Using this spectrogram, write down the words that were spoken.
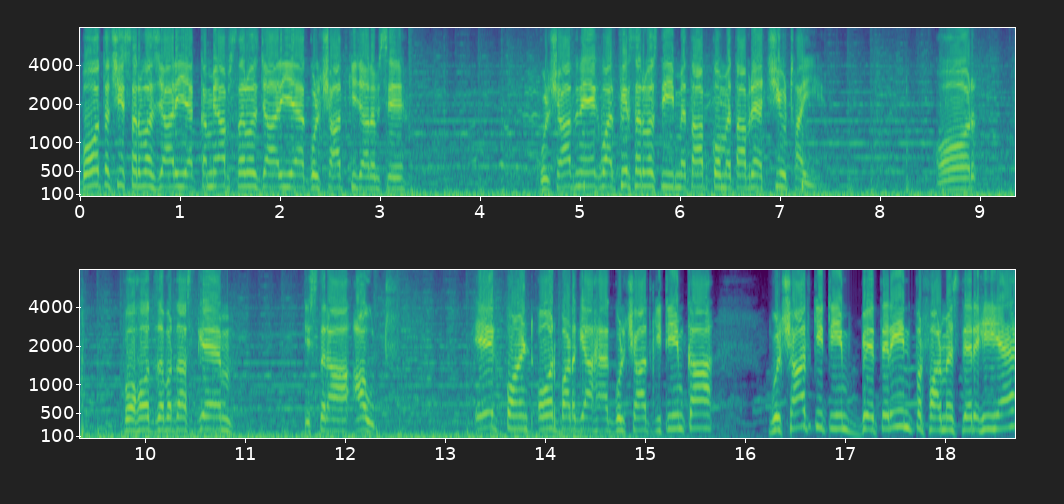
बहुत अच्छी सर्विस जा रही है, कामयाब सर्विस जा रही है गुलशाद की जानब से। गुलशाद ने एक बार फिर सर्विस दी, मेहताब को, मेहताब ने अच्छी उठाई। और बहुत ज़बरदस्त गेम इस तरह आउट एक पॉइंट और बढ़ गया है गुलशाद की टीम का। गुलशाद की टीम बेहतरीन परफॉर्मेंस दे रही है।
